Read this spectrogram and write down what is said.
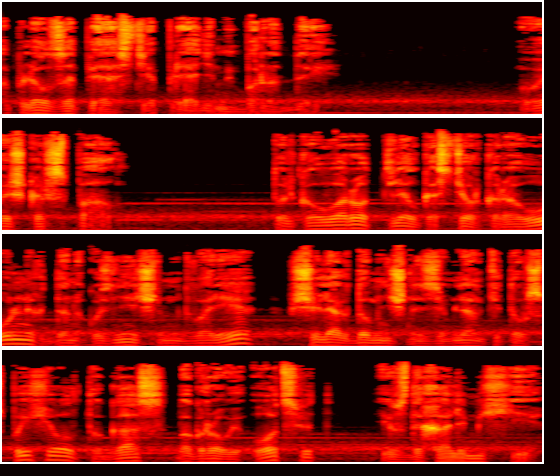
оплел запястье прядями бороды. Вышкар спал. Только у ворот тлел костер караульных, да на кузнечном дворе в щелях домничной землянки то вспыхивал, то газ, багровый отцвет, и вздыхали мехи.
